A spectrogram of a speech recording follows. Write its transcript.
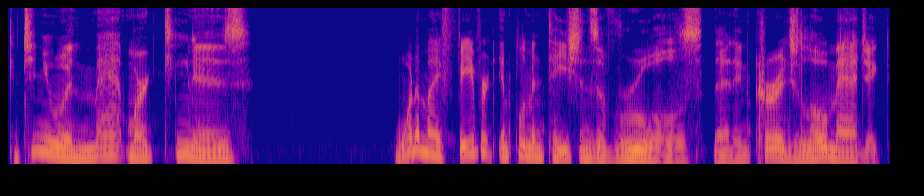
Continuing with Matt Martinez. One of my favorite implementations of rules that encourage low magic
